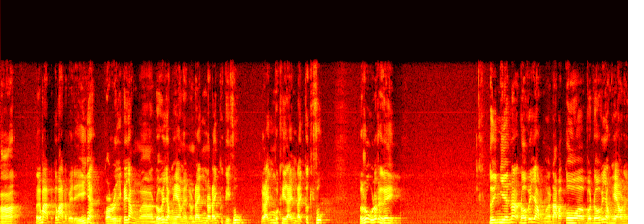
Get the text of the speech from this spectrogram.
Đó các bạn các bạn phải để ý nha. Còn cái dòng à, đối với dòng heo này nó đánh nó đánh cực kỳ phụ. Đánh một khi đánh đánh cực kỳ phụ. Nó rụ rất là ghê. Tuy nhiên á, đối với dòng à, Dabaco à, đối với dòng heo này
